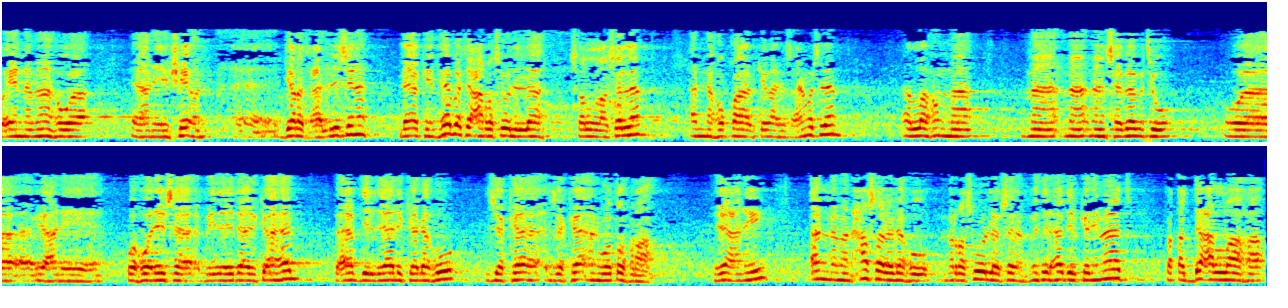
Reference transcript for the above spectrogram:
وإنما هو يعني شيء جرت على اللسنة لكن ثبت عن رسول الله صلى الله عليه وسلم أنه قال كما في صحيح مسلم اللهم ما ما من سببت ويعني وهو ليس بذلك أهل فأبدل ذلك له زكاء زكاء وطهرا. يعني أن من حصل له من رسول الله صلى الله عليه وسلم مثل هذه الكلمات فقد دعا الله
